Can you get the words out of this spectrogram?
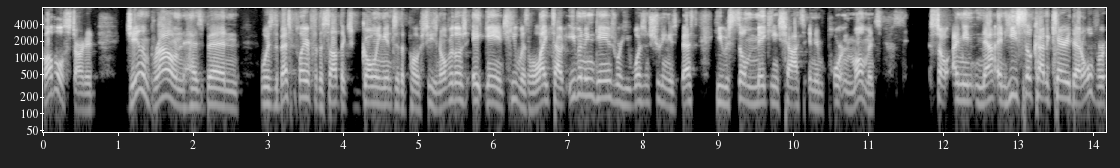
bubble started, Jaylen Brown has been was the best player for the Celtics going into the postseason. Over those eight games, he was lights out. Even in games where he wasn't shooting his best, he was still making shots in important moments so I mean now, and he's still kind of carried that over.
